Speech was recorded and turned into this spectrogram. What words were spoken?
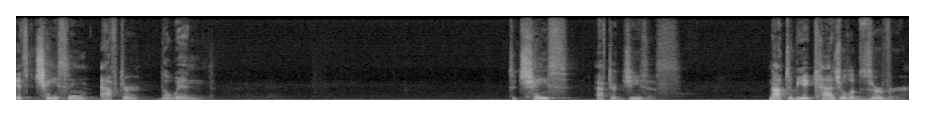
it's chasing after the wind. To chase after Jesus not to be a casual observer,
